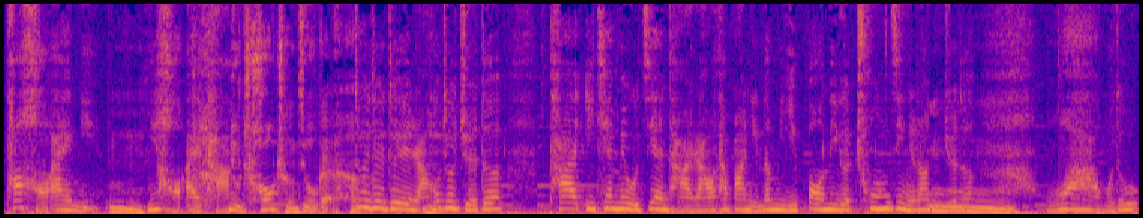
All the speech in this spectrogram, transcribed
他好爱你，嗯，你好爱他。你，有超成就感哈。对对对，然后就觉得他一天没有见他，然后他把你那么一抱，那个冲劲让你觉得，哇，我都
